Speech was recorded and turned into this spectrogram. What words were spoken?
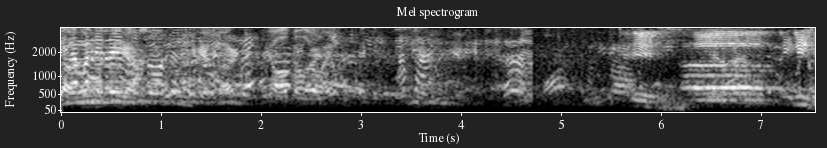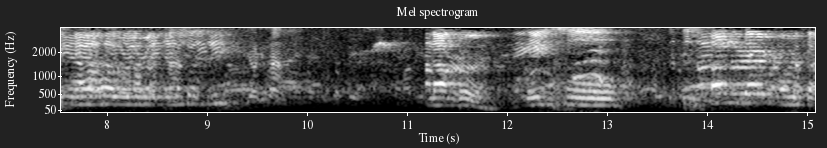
Hindi naman nila yung eh. Uh, please, may I have your attention, please? Number. Okay, so the standard or the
